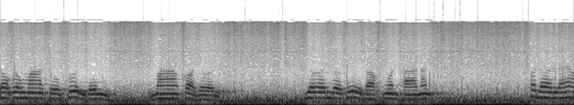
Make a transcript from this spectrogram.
ตกลงมาสู่พื้นดิน มาก็เดิน เดินอยู่ที่ดอกมณฑานั้นพอเดินแล้ว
